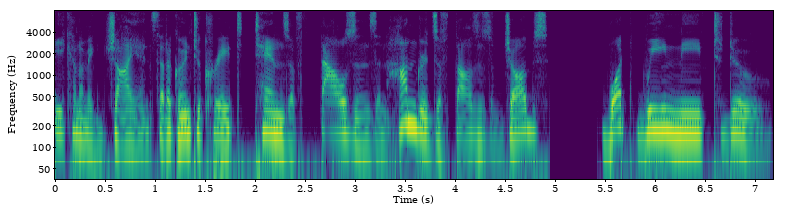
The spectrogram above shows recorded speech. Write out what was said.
economic giants that are going to create tens of thousands and hundreds of thousands of jobs, what we need to do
